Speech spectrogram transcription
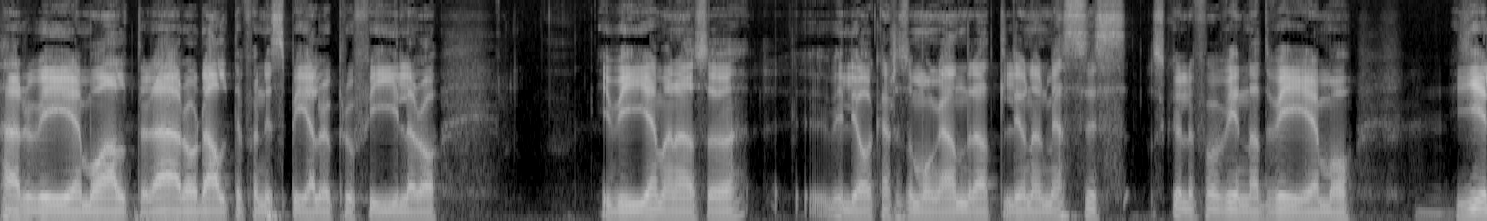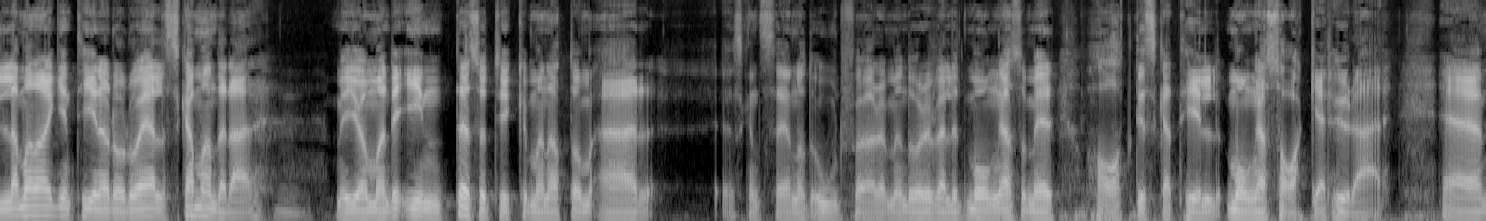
herr-VM och allt det där och det har alltid funnits spelare och profiler och i VM men alltså vill jag kanske som många andra att Lionel Messi skulle få vinna ett VM och gillar man Argentina då, då älskar man det där. Men gör man det inte så tycker man att de är jag ska inte säga något ord för det, men då är det väldigt många som är hatiska till många saker, hur det är. Eh,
